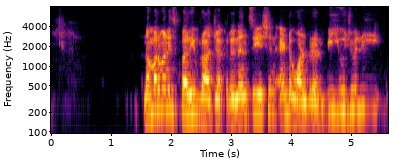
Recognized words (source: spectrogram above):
Number one is Parivrajak, renunciation and wanderer. We usually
